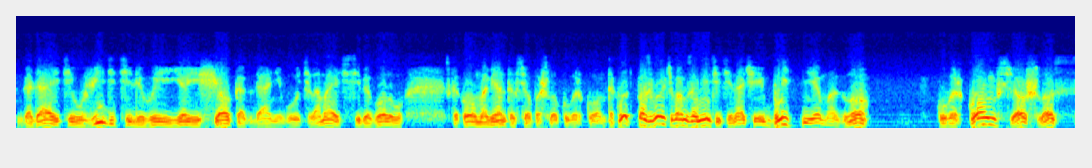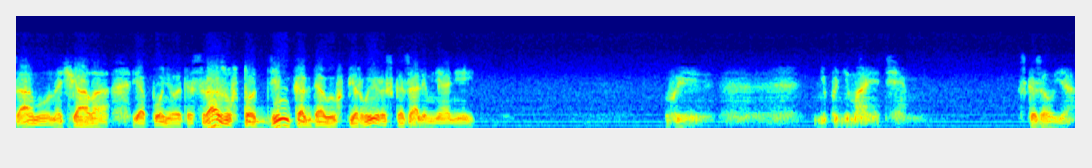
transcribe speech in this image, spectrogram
гадаете, увидите ли вы ее еще когда-нибудь, ломаете себе голову, с какого момента все пошло кувырком. Так вот, позвольте вам заметить, иначе и быть не могло. Кувырком все шло с самого начала. Я понял это сразу в тот день, когда вы впервые рассказали мне о ней. «Вы не понимаете», — сказал я.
